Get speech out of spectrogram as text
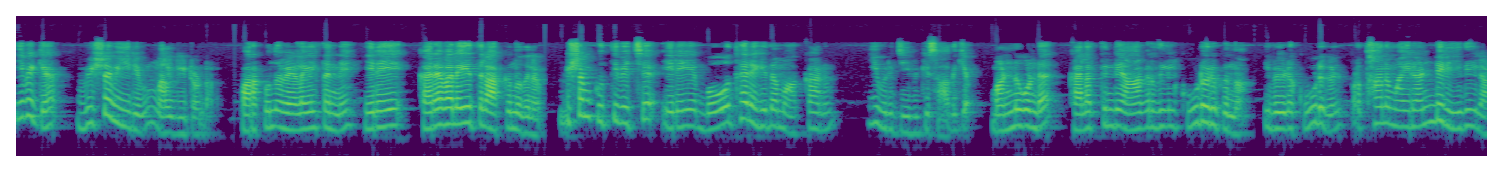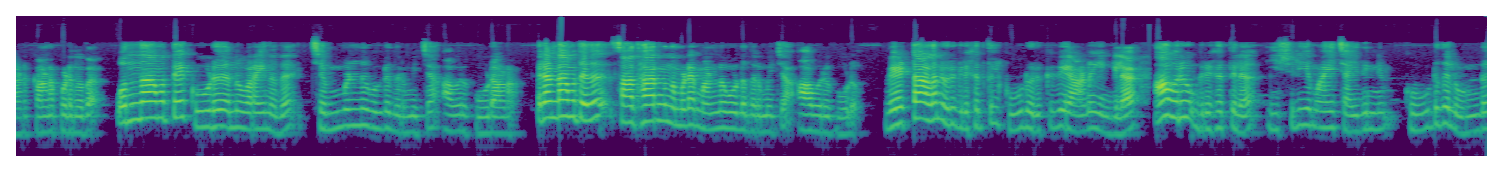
ഇവയ്ക്ക് വിഷവീര്യവും നൽകിയിട്ടുണ്ട്. പറക്കുന്ന വേളയിൽ തന്നെ ഇരയെ കരവലയത്തിലാക്കുന്നതിനും വിഷം കുത്തിവെച്ച് ഇരയെ ബോധരഹിതമാക്കാനും ഈ ഒരു ജീവിക്ക് സാധിക്കും. മണ്ണുകൊണ്ട് കലത്തിന്റെ ആകൃതിയിൽ കൂടൊരുക്കുന്ന ഇവയുടെ കൂടുകൾ പ്രധാനമായി രണ്ട് രീതിയിലാണ് കാണപ്പെടുന്നത്. ഒന്നാമത്തെ കൂട് എന്ന് പറയുന്നത് ചെമ്മണ്ണ് കൊണ്ട് നിർമ്മിച്ച ആ ഒരു കൂടാണ്. രണ്ടാമത്തേത് സാധാരണ നമ്മുടെ മണ്ണ് കൊണ്ട് നിർമ്മിച്ച ആ ഒരു കൂടും. വേട്ടാളൻ ഒരു ഗൃഹത്തിൽ കൂടൊരുക്കുകയാണ് എങ്കിൽ ആ ഒരു ഗൃഹത്തിൽ ഈശ്വരീയമായ ചൈതന്യം കൂടുതലുണ്ട്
